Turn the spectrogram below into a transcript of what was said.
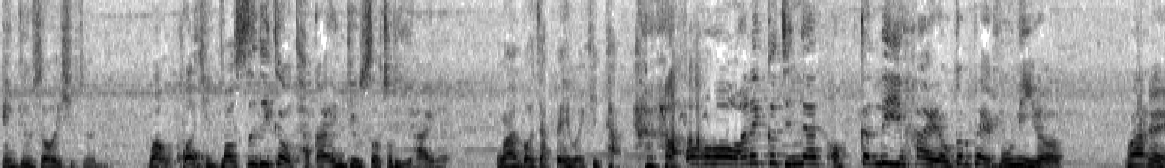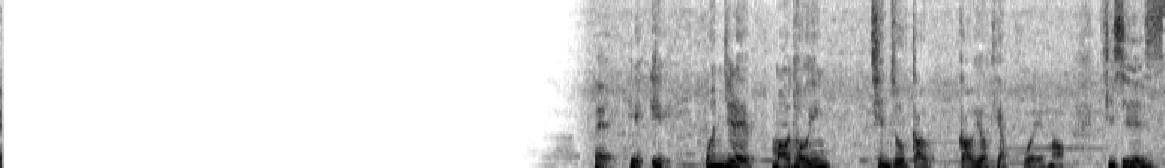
研究所的时阵，我有看清楚。老师，你给我读到研究所，这么厉害呢？我五十八岁去读。哦，安尼个真正哦，更厉害了，我更佩服你了。我嘿，嘿，嘿，阮这个猫头鹰亲子教教育协会吼。其实上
